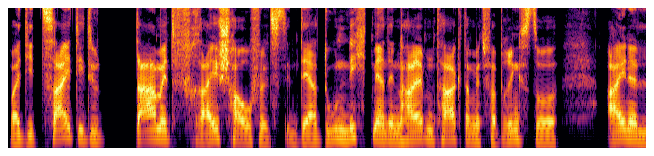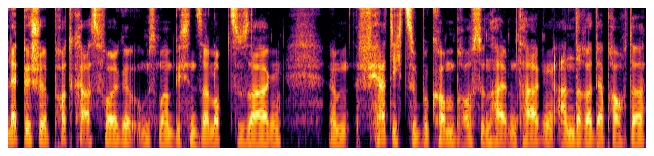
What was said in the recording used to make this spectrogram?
Weil die Zeit, die du damit freischaufelst, in der du nicht mehr den halben Tag damit verbringst, so eine läppische Podcast-Folge, um es mal ein bisschen salopp zu sagen, ähm, fertig zu bekommen, brauchst du einen halben Tag. Ein anderer, der braucht da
